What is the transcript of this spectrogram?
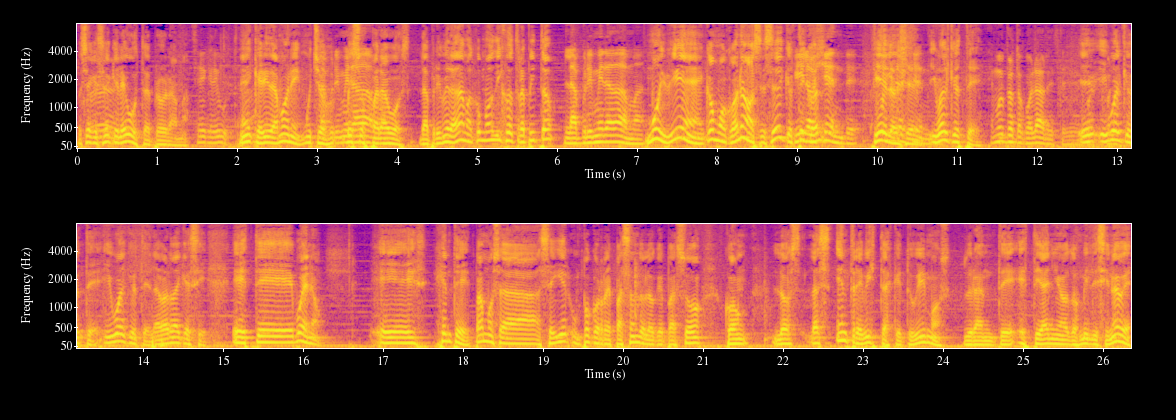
O sea que sé que le gusta el programa. Sí, que le gusta. ¿Eh, Querida Moni, muchos besos dama. para vos. La primera dama, ¿cómo dijo Trapito? La primera dama. Muy bien, ¿cómo conoces? eh? Que usted Fiel con- oyente. Fiel Fiel oyente, oyente. igual que usted. Es muy protocolar este. Eh, igual que usted, igual que usted, la verdad que sí. Este, bueno, eh, gente, vamos a seguir un poco repasando lo que pasó con los, las entrevistas que tuvimos durante este año 2019.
